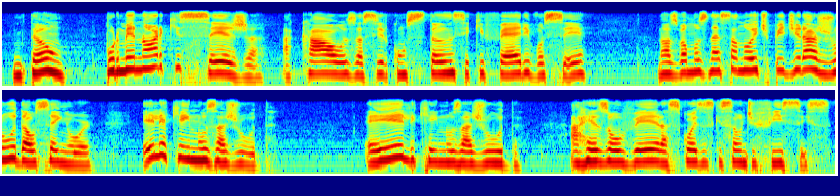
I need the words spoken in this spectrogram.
Então, por menor que seja a causa, a circunstância que fere você, nós vamos nessa noite pedir ajuda ao Senhor. Ele é quem nos ajuda. É Ele quem nos ajuda a resolver as coisas que são difíceis.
